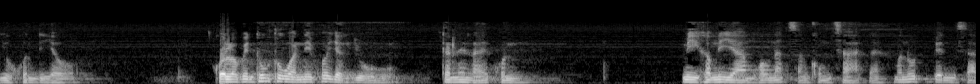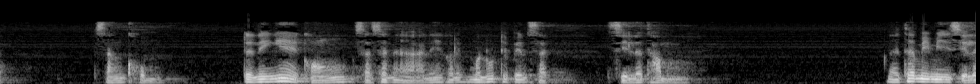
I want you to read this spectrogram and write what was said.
อยู่คนเดียว คนเราเป็นทุกทุกวันนี้เพราะอยากอยู่กันหลายๆคน มีคำนิยามของนักสังคมศาสตร์นะมนุษย์เป็นสัตว์สังคม แต่ในแง่ของศาสนาเนี่ยเขาเรียกมนุษย์จะเป็นสัตว์ศีลธรรมนะถ้าไม่มีศีล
